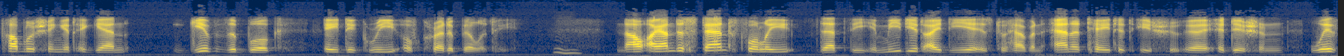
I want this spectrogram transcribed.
publishing it again gives the book a degree of credibility. Mm-hmm. Now, I understand fully that the immediate idea is to have an annotated issue, uh, edition with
